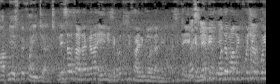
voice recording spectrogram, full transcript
आपने इस पे फाइन चार्ज ਨਹੀਂ ਸਰ ਸਾਡਾ ਕਹਿਣਾ ਇਹ ਨਹੀਂ ਸਕਦਾ ਤੁਸੀਂ ਫਾਈਨ ਕਿਉਂ ਲੈਣੇ ਆ ਅਸੀਂ ਤਾਂ ਇਹ ਬਸ ਕਹਿੰਦੇ ਆ ਵੀ ਇਹ ਕਹਿੰਦੇ ਉਹਦਾ ਮਤਲਬ ਕੁਝ ਹਾਂ। ਕੋਈ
